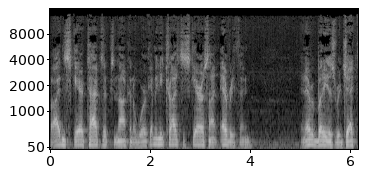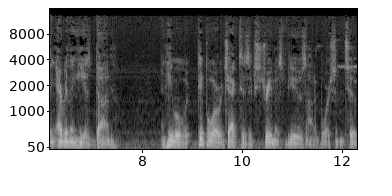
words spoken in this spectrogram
Biden's scare tactics not going to work. I mean, he tries to scare us on everything, and everybody is rejecting everything he has done, and he will. People will reject his extremist views on abortion too.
